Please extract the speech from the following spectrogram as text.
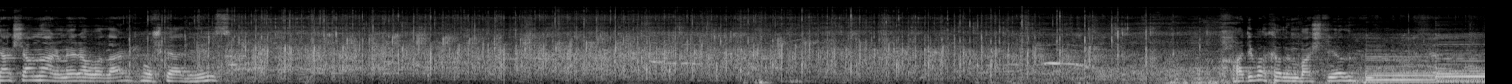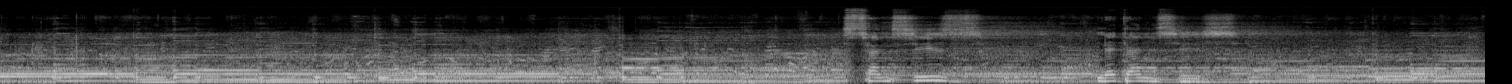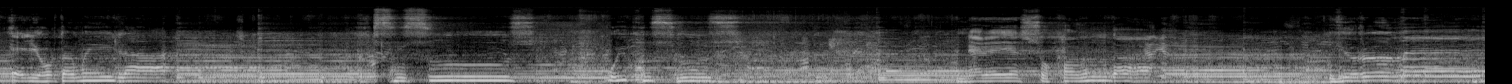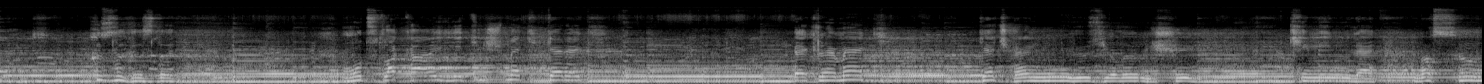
İyi akşamlar, merhabalar, hoş geldiniz. Hadi bakalım başlayalım. Sensiz, nedensiz, yordamıyla. Susuz, uykusuz nereye sokağında yürümek hızlı hızlı mutlaka yetişmek gerek. Beklemek geçen yüzyılın işi kiminle nasıl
